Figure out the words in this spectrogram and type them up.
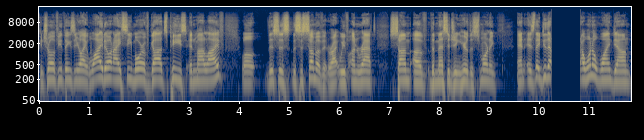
control a few things, and you're like, why don't I see more of God's peace in my life? Well, this is this is some of it, right? We've unwrapped some of the messaging here this morning. And as they do that, I want to wind down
